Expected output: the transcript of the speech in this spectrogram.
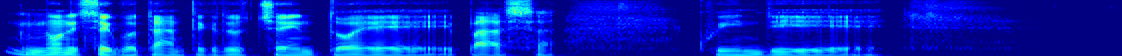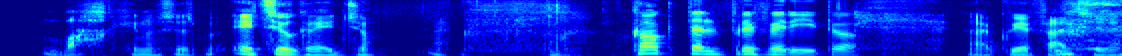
non ne seguo tante, credo 100 e, passa. Quindi, bah, che non si Ezio Greggio. Ecco. Cocktail preferito? Ah, qui è facile,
